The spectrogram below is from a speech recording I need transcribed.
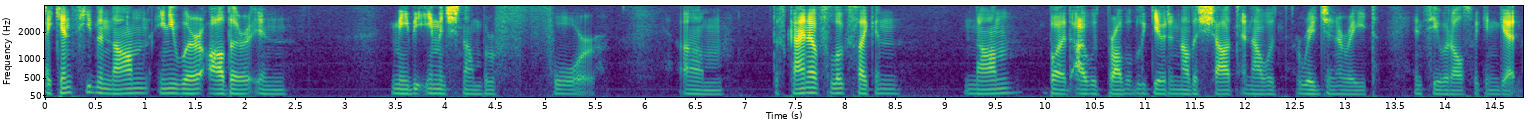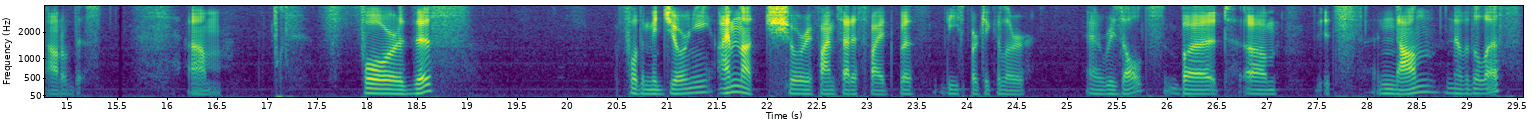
I can't see the non anywhere other in maybe image number 4. Um, this kind of looks like a non, but I would probably give it another shot and I would regenerate and see what else we can get out of this. Um, for this, for the Midjourney, I'm not sure if I'm satisfied with these particular uh, results, but um, it's none nevertheless.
